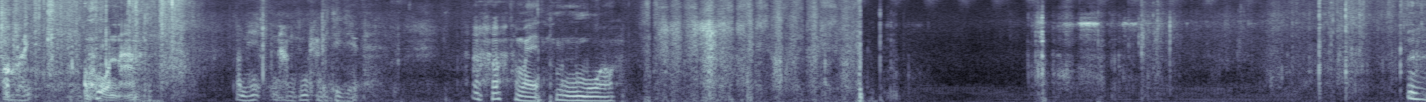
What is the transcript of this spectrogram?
โอ้ยโอ้โหน้ำตอนนี้น้ำค่อนข้างจะเยอะอะฮะทำไมมันมัวอืม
